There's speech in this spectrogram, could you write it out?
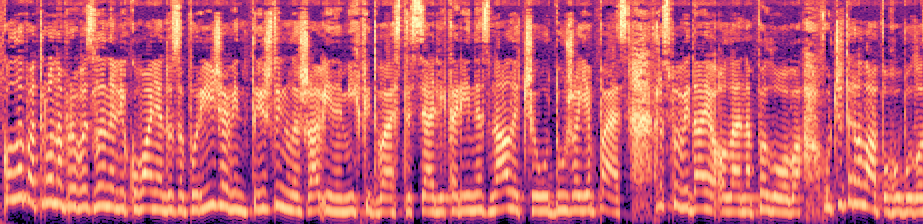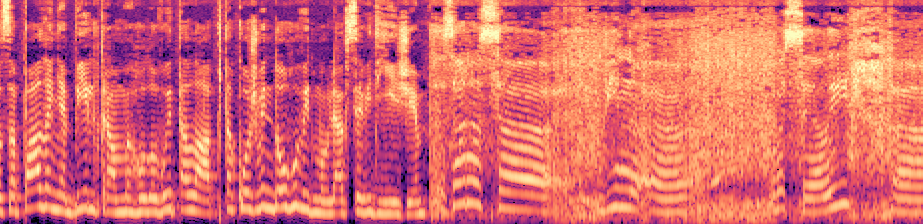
Коли патрона привезли на лікування до Запоріжжя, він тиждень лежав і не міг підвестися. Лікарі не знали, чи одужає пес, розповідає Олена Пелова. У чотирилапого було запалення, біль, травми голови та лап. Також він довго відмовлявся від їжі. Зараз е, він е, веселий, е,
